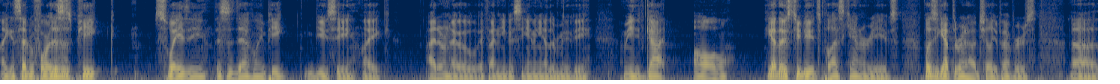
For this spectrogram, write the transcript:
Like I said before, this is peak Swayze. This is definitely peak Busey. Like I don't know if I need to see any other movie. I mean, you've got all you got those two dudes plus Keanu Reeves, plus you got the Red Hot Chili Peppers. Uh,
